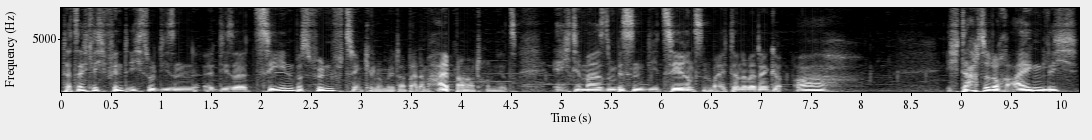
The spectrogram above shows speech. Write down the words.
Tatsächlich finde ich so diesen, äh, diese 10 bis 15 Kilometer bei einem Halbmarathon jetzt echt immer so ein bisschen die zehrendsten, weil ich dann immer denke, oh, ich dachte doch eigentlich,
